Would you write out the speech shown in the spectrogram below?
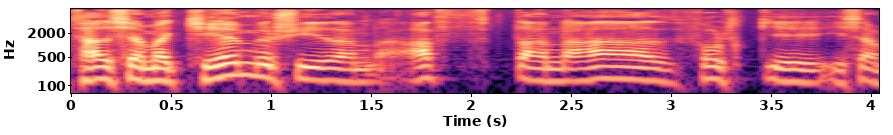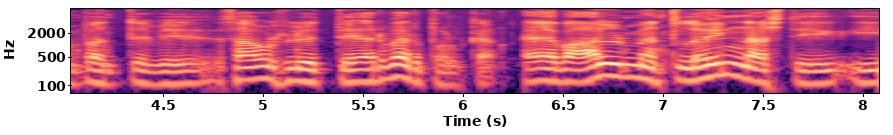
það sem að kemur síðan aftan að fólki í sambandi við þá hluti er verðbólgan. Ef almennt launastig í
